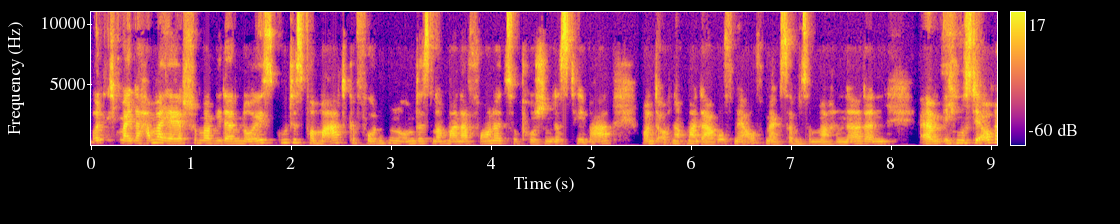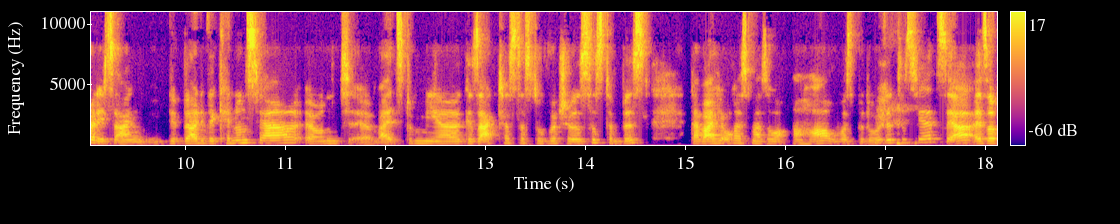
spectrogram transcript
Und ich meine, da haben wir ja schon mal wieder ein neues, gutes Format gefunden, um das nochmal nach vorne zu pushen, das Thema, und auch nochmal darauf mehr aufmerksam zu machen. Ne? Dann, ähm, ich muss dir auch ehrlich sagen, wir beide, wir kennen uns ja und äh, als du mir gesagt hast, dass du Virtual Assistant bist, da war ich auch erstmal so, aha, und was bedeutet das jetzt? Ja, also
